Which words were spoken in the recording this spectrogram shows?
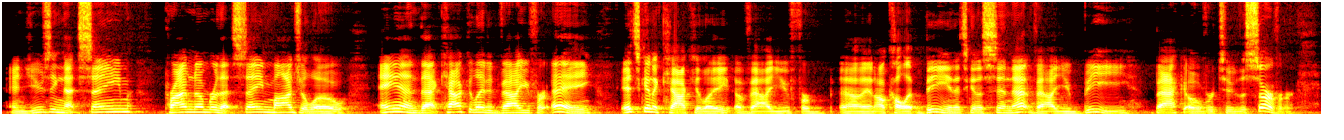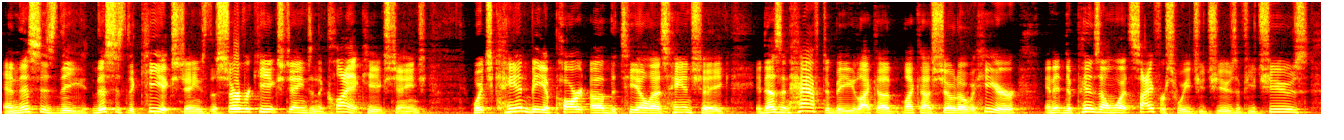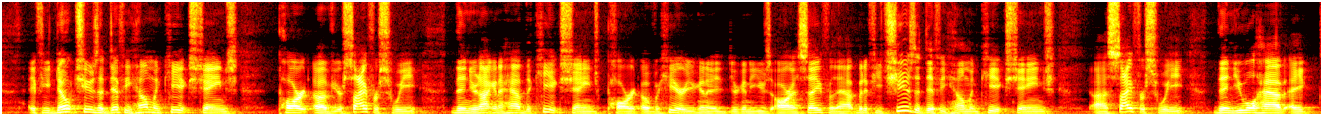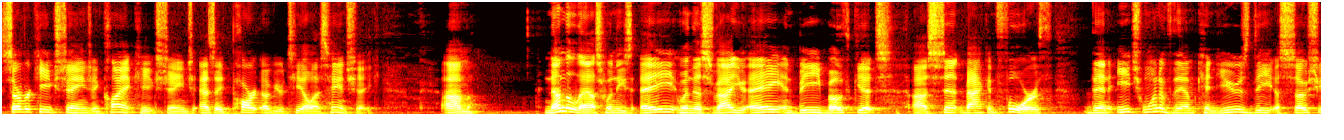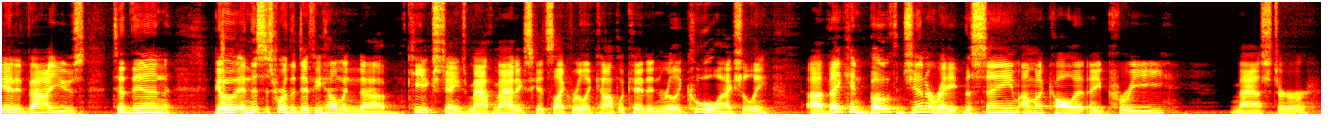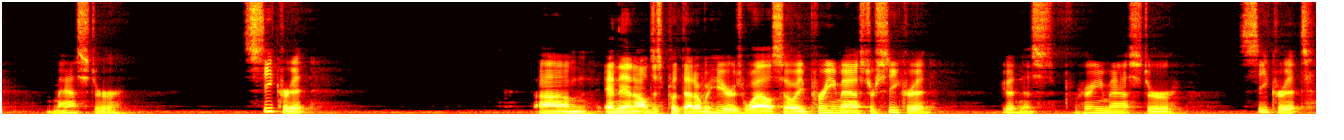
And using that same prime number, that same modulo, and that calculated value for A, it's going to calculate a value for, uh, and I'll call it B, and it's going to send that value B back over to the server. And this is the, this is the key exchange, the server key exchange and the client key exchange which can be a part of the TLS handshake. It doesn't have to be like, a, like I showed over here, and it depends on what cipher suite you choose. If you choose, if you don't choose a Diffie-Hellman key exchange part of your cipher suite, then you're not going to have the key exchange part over here. You're going to, you're going to use RSA for that. But if you choose a Diffie-Hellman key exchange uh, cipher suite, then you will have a server key exchange and client key exchange as a part of your TLS handshake. Um, Nonetheless, when, these a, when this value A and B both get uh, sent back and forth, then each one of them can use the associated values to then go, and this is where the Diffie-Hellman uh, key exchange mathematics gets like really complicated and really cool actually. Uh, they can both generate the same, I'm going to call it a pre-master master secret um, and then I'll just put that over here as well. So a pre-master secret, goodness, pre-master secret.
